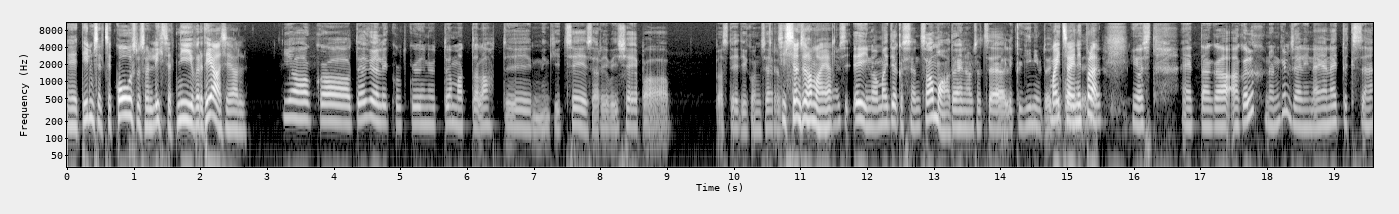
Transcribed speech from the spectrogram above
et ilmselt see kooslus on lihtsalt niivõrd hea seal ja aga tegelikult, kui nüüd tõmmata lahti mingi Caesari või Sheba pasteedikonserv. siis see on sama, jah? ei no ma ei tea, kas see on sama, tõenäoliselt seal ikkagi inimtoidu maitseaineid pole? just, et aga, aga lõhn on küll selline ja näiteks äh,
